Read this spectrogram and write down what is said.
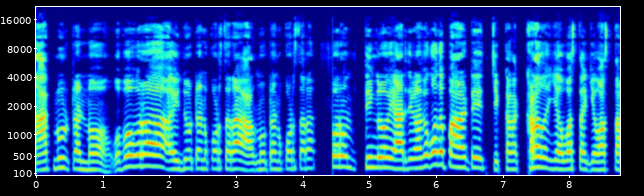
ನಾಲ್ಕನೂರು ಟನ್. ಒಬ್ಬೊಬ್ಬರ ಐದ್ನೂರು ಟನ್ ಕೊಡ್ತಾರ ಆರ್ನೂರು ಟನ್ ಕೊಡ್ತಾರ ಒಂದ್ ತಿಂಗಳು, ಎರಡ್ ತಿಂಗಳ ಒಂದು ಪಾರ್ಟಿ ಚಿಕ್ಕನ ಕಡದ ವ್ಯವಸ್ಥೆ ವ್ಯವಸ್ಥೆ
